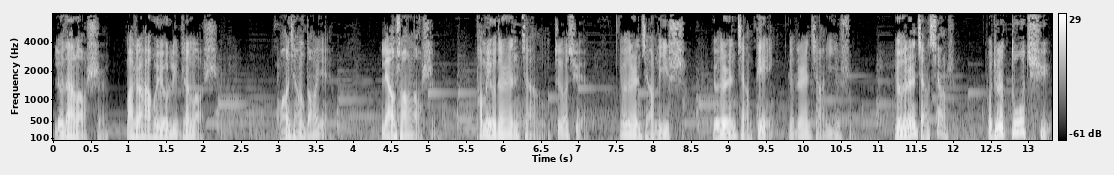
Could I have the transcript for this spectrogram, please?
刘丹老师，马上还会有吕珍老师、王强导演、梁爽老师。他们有的人讲哲学，有的人讲历史，有的人讲电影，有的人讲艺术，有的人讲相声。我觉得多去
